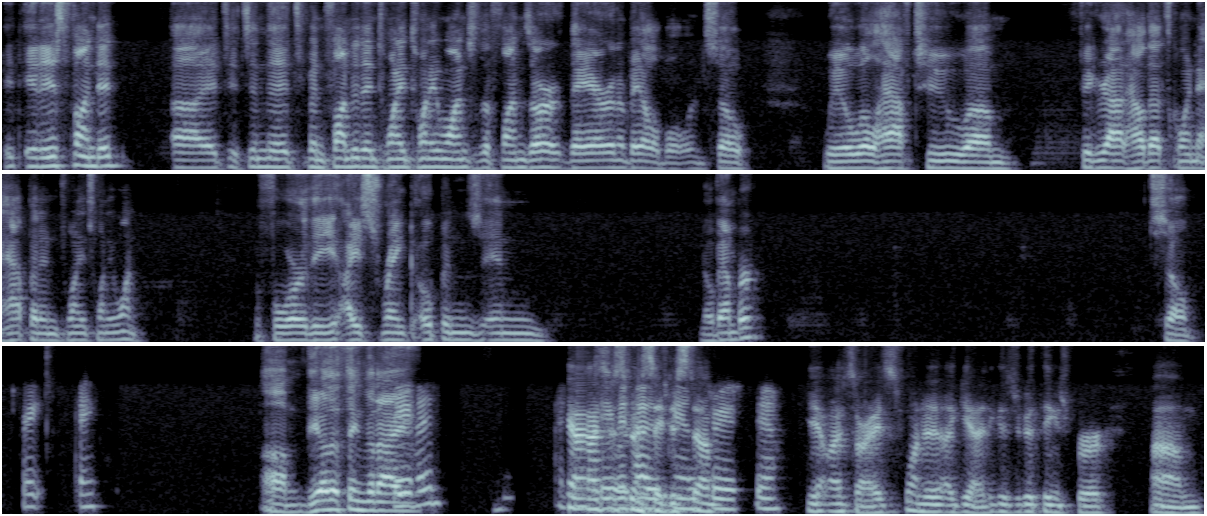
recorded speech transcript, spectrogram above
it, it is funded. Uh, it's, it's in the, it's been funded in 2021. So the funds are there and available. And so we will have to um, figure out how that's going to happen in 2021 before the ice rink opens in November. So Great, thanks. um, the other thing that I, David? I Yeah, I was think just David gonna had say, his just, hand um, raised, Yeah. Yeah, I'm sorry. I just wanted, to again, I think these are good things for um,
